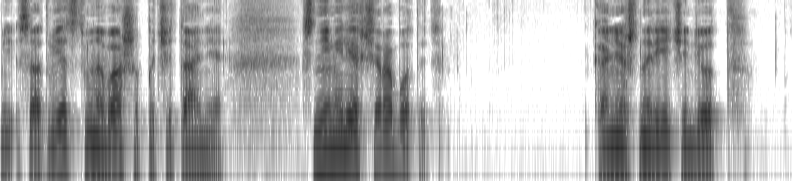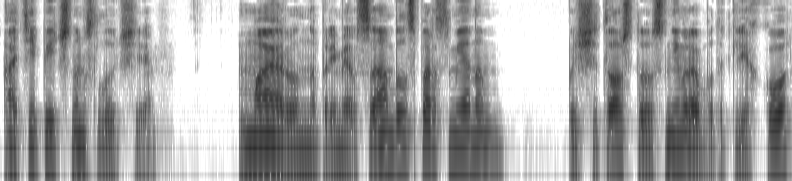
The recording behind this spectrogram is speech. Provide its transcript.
и, соответственно, ваше почитание. С ними легче работать. Конечно, речь идет о типичном случае. Майрон, например, сам был спортсменом, посчитал, что с ним работать легко,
